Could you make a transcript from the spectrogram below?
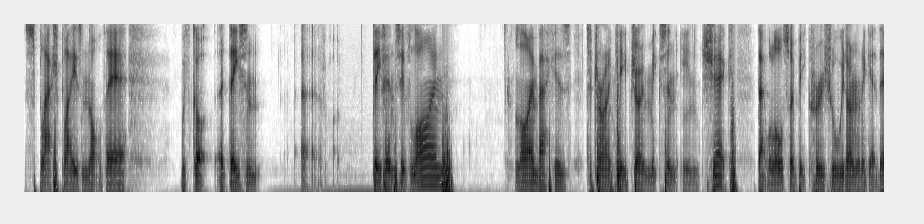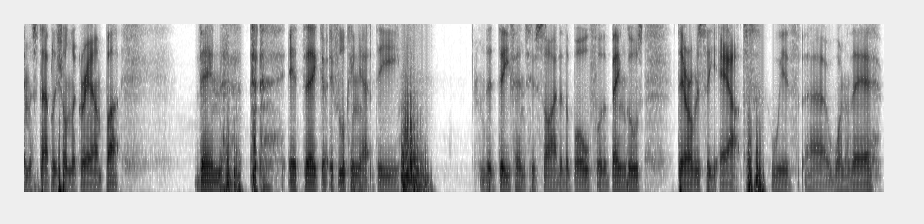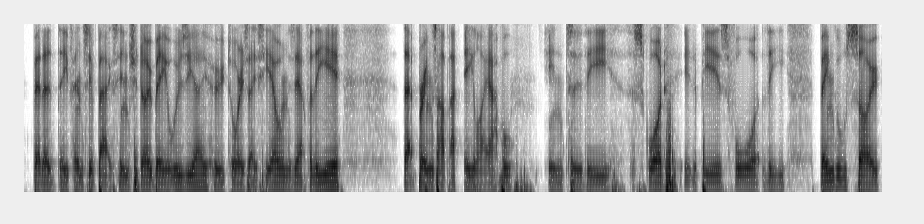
splash plays not there. We've got a decent uh, defensive line, linebackers to try and keep Joe Mixon in check. That will also be crucial. We don't want to get them established on the ground, but then if they if looking at the the defensive side of the ball for the Bengals, they're obviously out with uh, one of their better defensive backs in Chidobe Awuzie, who tore his ACL and is out for the year. That brings up Eli Apple into the, the squad, it appears, for the Bengals. So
